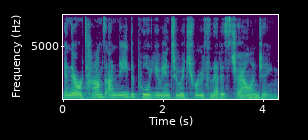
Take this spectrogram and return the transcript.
and there are times I need to pull you into a truth that is challenging.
